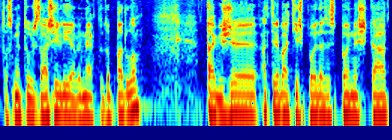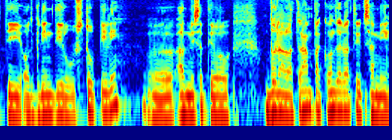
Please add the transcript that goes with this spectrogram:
To sme tu už zažili a vieme, jak to dopadlo. Takže, a treba tiež povedať, že Spojené štáty od Green Dealu ustúpili e, administratívou Donalda Trumpa, konzervatívcami,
